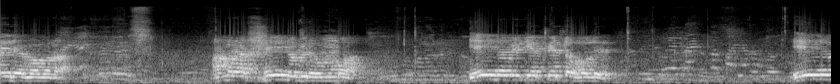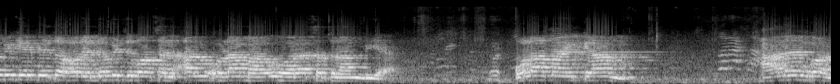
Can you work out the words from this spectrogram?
আমার ভাইরে বাবারা আমরা সেই নবীর উম্মত। এই নবীকে পেতে হলে এই নবীকে পেতে হলে নবী যে বলছেন আল ওলামা ও ওয়ারাসাতুল আম্বিয়া। ওলামা ইকরাম আলেমগণ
